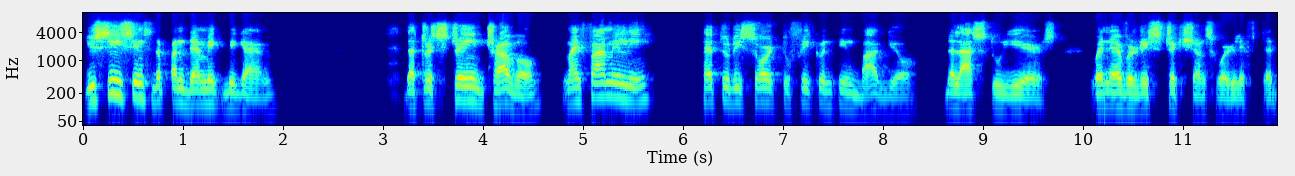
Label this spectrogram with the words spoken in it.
You see, since the pandemic began, that restrained travel, my family had to resort to frequenting Baguio the last two years whenever restrictions were lifted.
